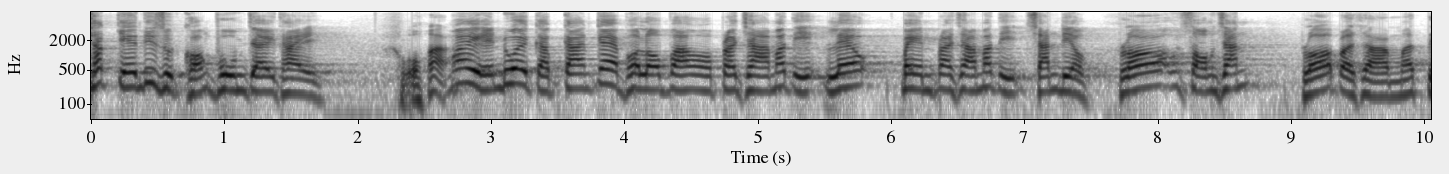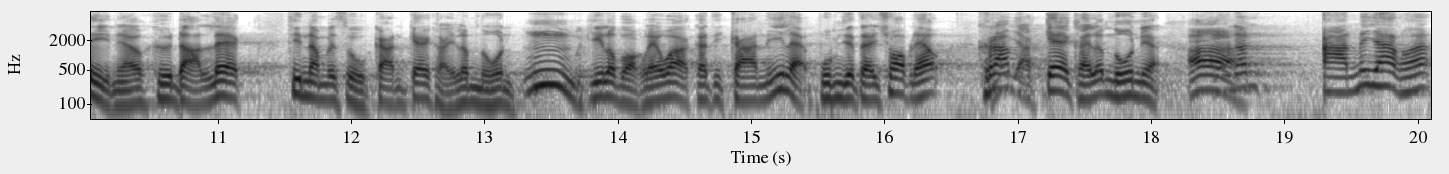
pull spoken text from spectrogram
ชัดเจนที่สุดของภูมิใจไทย ผมว่า ไม่เห็นด้วยกับการแก้พรบประชามติแล้วเป็นประชามติชั้นเดียวเพราะเอาสองชั้น เพราะประชามติเนี่ยคือด่านแรกที่นำไปสู่การแก้ไขรัฐธรรมนูญเมื่อกี้เราบอกแล้วว่ากติกานี้แหละภูมิใจไทยชอบแล้ว ครับไม่อยากแก้ไขรัฐธรรมนูญเนี่ยอ่าเพราะฉะนั้นอ่านไม่ยากหรอกฮะ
